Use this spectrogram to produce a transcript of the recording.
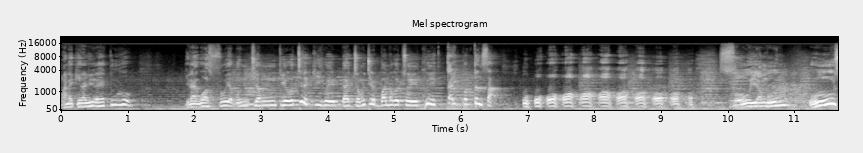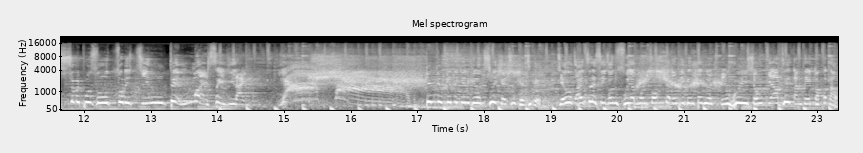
安尼今日你来拄好。原来我苏这个机会来将这个万恶的罪魁解决。苏阳文有什么本事，做你金殿卖世而来？呀！紧紧紧紧紧紧，刺激刺激刺激！就在这个时阵，苏阳门总教练已经登了一场非常惊天动地大骨头，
